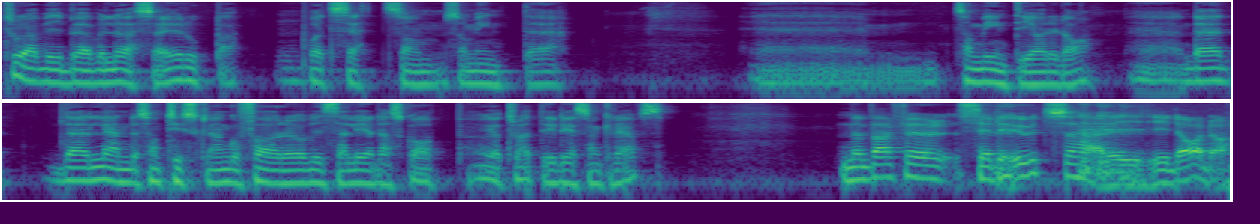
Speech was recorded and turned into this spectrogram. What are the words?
tror jag vi behöver lösa i Europa på ett sätt som, som inte eh, som vi inte gör idag. Eh, där, där länder som Tyskland går före och visar ledarskap. Och jag tror att det är det som krävs. Men varför ser det ut så här i, idag då?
